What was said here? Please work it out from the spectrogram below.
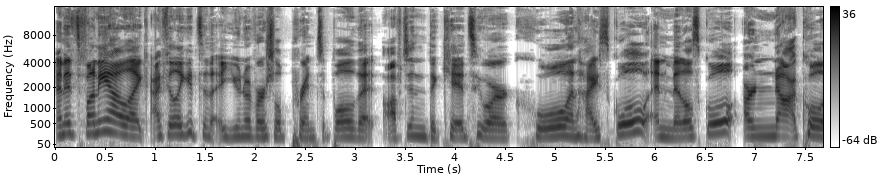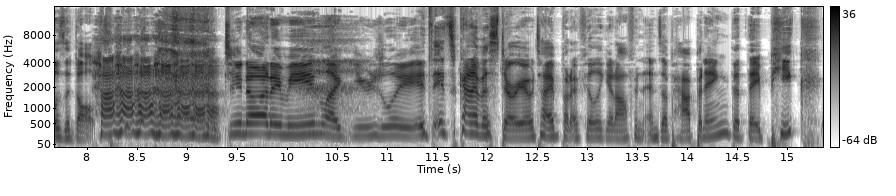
And it's funny how like I feel like it's a universal principle that often the kids who are cool in high school and middle school are not cool as adults. Do you know what I mean? Like usually it's it's kind of a stereotype, but I feel like it often ends up happening that they peak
